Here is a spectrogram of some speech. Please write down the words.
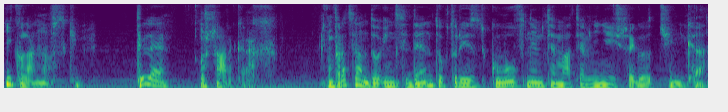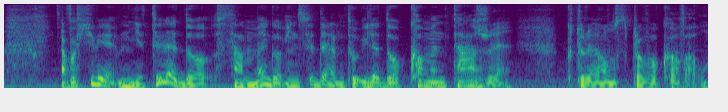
i Kolanowskim. Tyle o szarkach. Wracam do incydentu, który jest głównym tematem niniejszego odcinka. A właściwie nie tyle do samego incydentu, ile do komentarzy, które on sprowokował.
